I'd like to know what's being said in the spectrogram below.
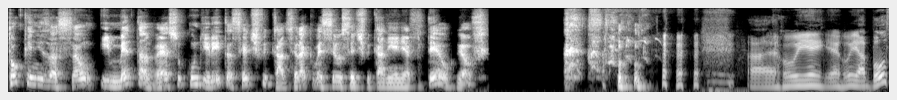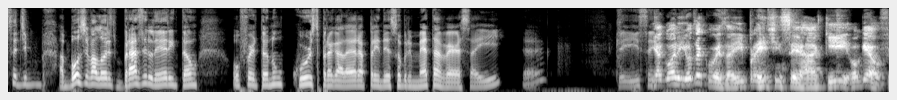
tokenização e metaverso com direito a certificado. Será que vai ser o certificado em NFT, Guelph? ah, é ruim, hein? É ruim. A bolsa de a bolsa de valores brasileira, então, ofertando um curso para galera aprender sobre metaverso. Aí, é... que isso, hein? E agora e outra coisa, aí pra gente encerrar aqui, ô Guelph,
